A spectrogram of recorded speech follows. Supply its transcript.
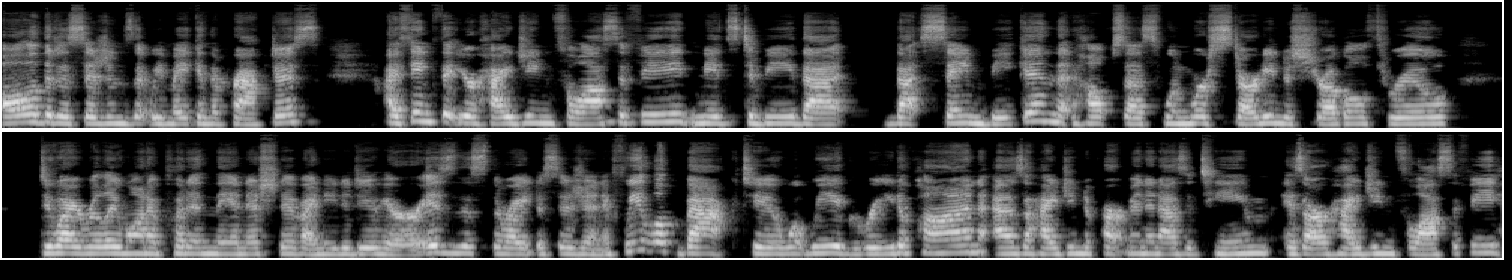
all of the decisions that we make in the practice. I think that your hygiene philosophy needs to be that that same beacon that helps us when we're starting to struggle through do I really want to put in the initiative I need to do here? Or is this the right decision? If we look back to what we agreed upon as a hygiene department and as a team is our hygiene philosophy,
